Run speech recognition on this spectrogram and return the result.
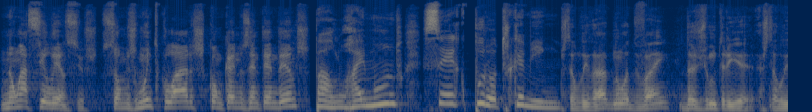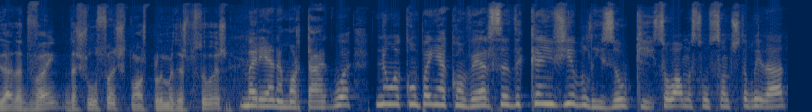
não há silêncios. Somos muito claros com quem nos entendemos. Paulo Raimundo segue por outro caminho. A estabilidade não advém da geometria. A estabilidade advém das soluções que estão aos problemas das pessoas. Mariana Mortágua não acompanha a conversa de quem viabiliza o quê. Só há uma solução de estabilidade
